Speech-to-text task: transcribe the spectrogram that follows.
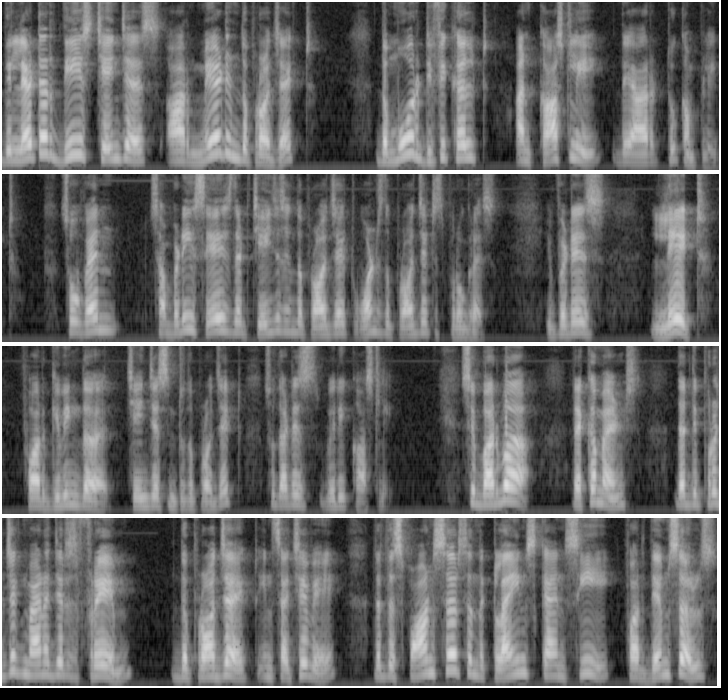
the later these changes are made in the project, the more difficult and costly they are to complete. So, when somebody says that changes in the project once the project is progress, if it is late for giving the changes into the project, so that is very costly. So, Barba recommends that the project managers frame the project in such a way that the sponsors and the clients can see for themselves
